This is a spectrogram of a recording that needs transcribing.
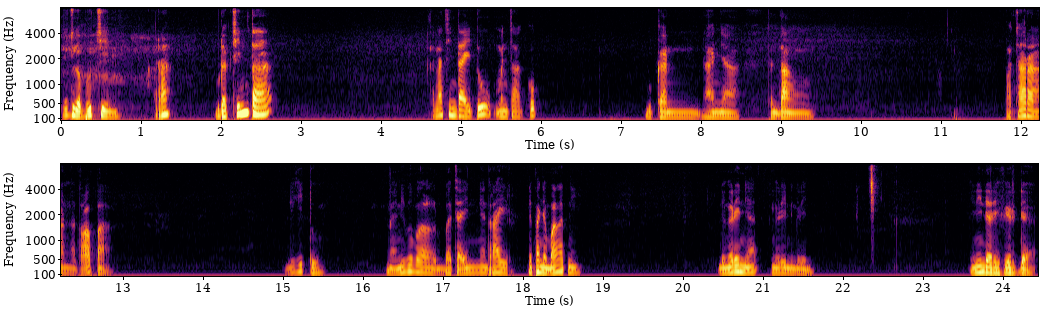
Itu juga bucin. Karena budak cinta. Karena cinta itu mencakup bukan hanya tentang pacaran atau apa jadi gitu nah ini gue bakal bacain yang terakhir ini panjang banget nih dengerin ya dengerin dengerin ini dari Firda.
